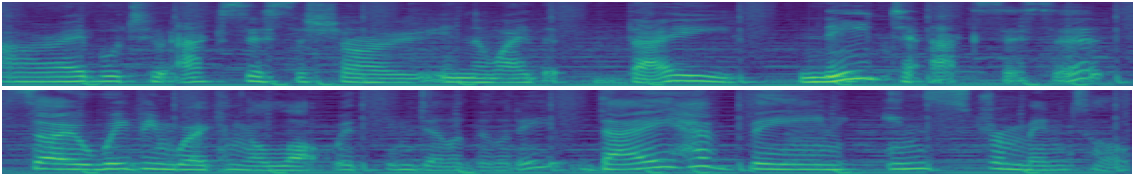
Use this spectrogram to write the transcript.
are able to access the show in the way that they need to access it. So we've been working a lot with Indelibility. They have been instrumental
